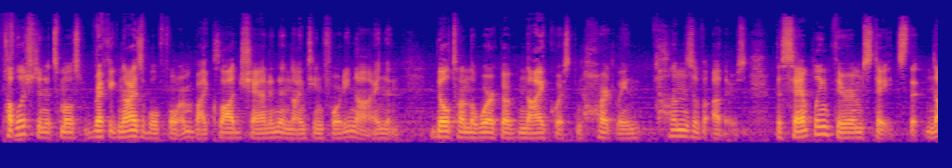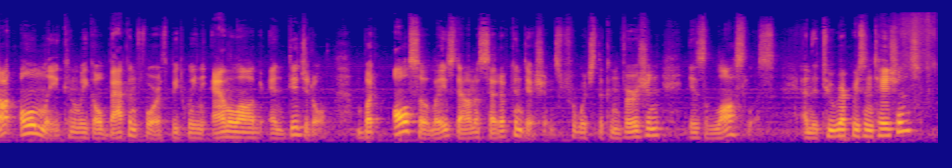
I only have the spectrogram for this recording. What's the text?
Published in its most recognizable form by Claude Shannon in 1949 and built on the work of Nyquist and Hartley and tons of others, the sampling theorem states that not only can we go back and forth between analog and digital, but also lays down a set of conditions for which the conversion is lossless, and the two representations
